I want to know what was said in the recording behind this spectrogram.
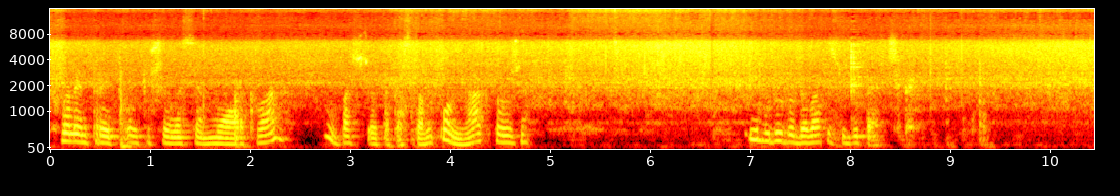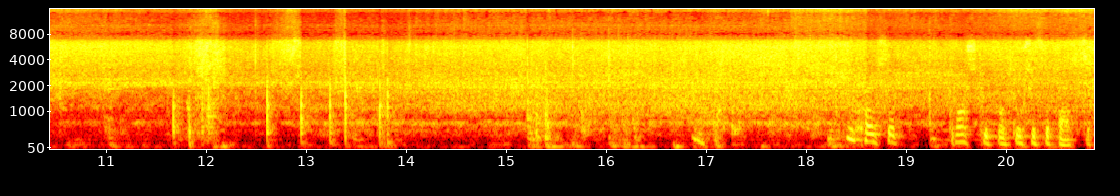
Хвилин три протушилася морква. Ну, Бачите, така стала пом'якла вже. І буду додавати сюди перчик. І хай ще трошки потушиться перчик.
